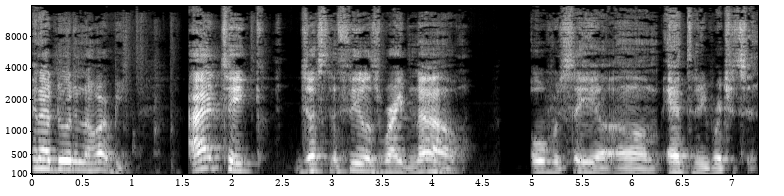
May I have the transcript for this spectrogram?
And I do it in a heartbeat. I take Justin Fields right now over, say, uh, um, Anthony Richardson,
